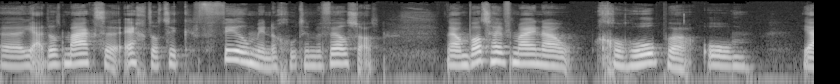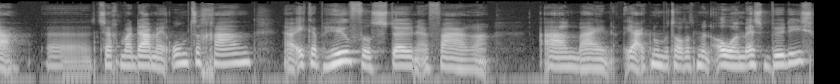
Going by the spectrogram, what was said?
Uh, ja, dat maakte echt dat ik veel minder goed in mijn vel zat. Nou, wat heeft mij nou geholpen om ja, zeg maar daarmee om te gaan? Nou, ik heb heel veel steun ervaren aan mijn, ja, ik noem het altijd mijn OMS-buddies.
